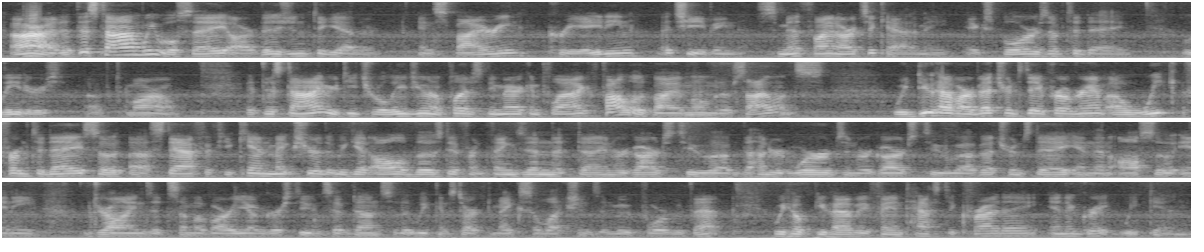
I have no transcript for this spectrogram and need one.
All right. At this time, we will say our vision together. Inspiring, creating, achieving. Smith Fine Arts Academy. Explorers of today. Leaders of tomorrow. At this time, your teacher will lead you in a pledge to the American flag, followed by a moment of silence. We do have our Veterans Day program a week from today, so uh, staff, if you can, make sure that we get all of those different things in that uh, in regards to uh, the hundred words, in regards to uh, Veterans Day, and then also any drawings that some of our younger students have done, so that we can start to make selections and move forward with that. We hope you have a fantastic Friday and a great weekend.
